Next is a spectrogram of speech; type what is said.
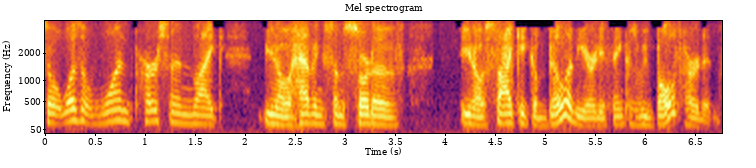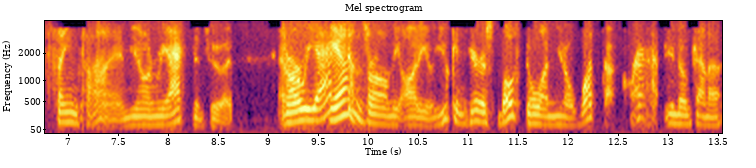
So it wasn't one person like, you know, having some sort of, you know, psychic ability or anything because we both heard it at the same time, you know, and reacted to it. And our reactions are on the audio. You can hear us both going, you know, what the crap, you know, kind of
